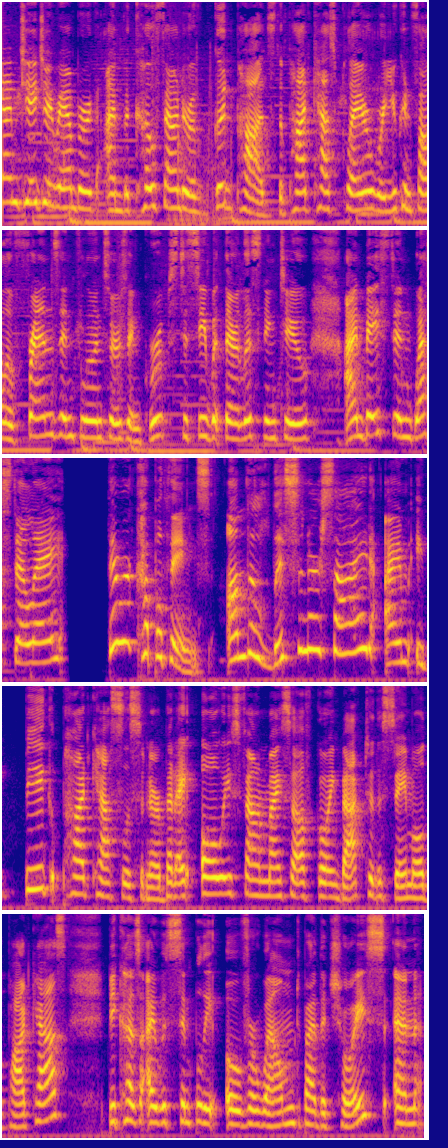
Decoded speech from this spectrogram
Hi, I'm JJ Ramberg. I'm the co founder of Goodpods, the podcast player where you can follow friends, influencers, and groups to see what they're listening to. I'm based in West LA. There were a couple things. On the listener side, I'm a big podcast listener, but I always found myself going back to the same old podcast because I was simply overwhelmed by the choice. And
